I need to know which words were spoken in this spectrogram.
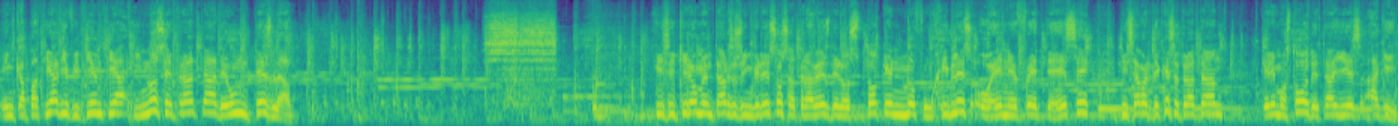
en capacidad y eficiencia y no se trata de un Tesla. Y si quiere aumentar sus ingresos a través de los tokens no fungibles o NFTs y saber de qué se tratan, tenemos todos los detalles aquí.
